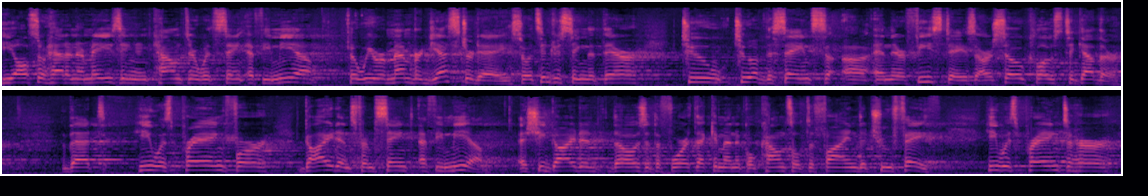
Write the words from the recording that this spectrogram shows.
He also had an amazing encounter with St. Euphemia, who we remembered yesterday. So it's interesting that their two, two of the saints uh, and their feast days are so close together that he was praying for guidance from St. Euphemia as she guided those at the Fourth Ecumenical Council to find the true faith. He was praying to her,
